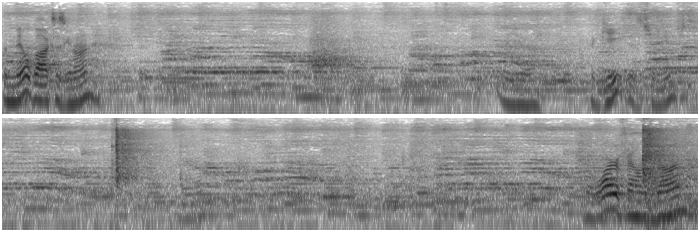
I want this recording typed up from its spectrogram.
The mailbox is gone. The, uh, the gate is changed. The water fountain's gone.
